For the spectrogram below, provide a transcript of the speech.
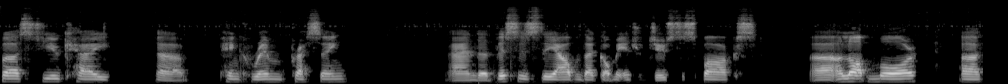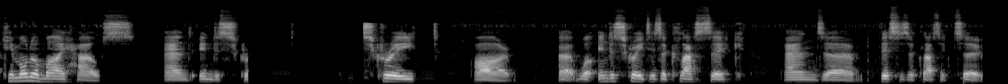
first UK pink rim pressing and this is the album that got me introduced to Sparks. Uh, a lot more. Uh, Kimono My House and Indiscreet. Indiscreet are uh, well, Indiscreet is a classic, and uh, this is a classic too.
